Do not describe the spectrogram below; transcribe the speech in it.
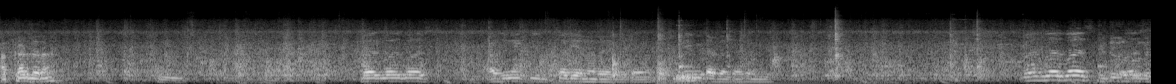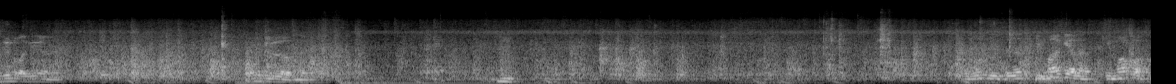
हात काढ जरा। बस बस बस। अजून एक सर येणार आहे आता. किती मी टाकायचं आता? बस बस बस। किती करतो कशी बाकी आहे कमी केलं जात नाही त्याच्यात किमा केला किमा पहा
